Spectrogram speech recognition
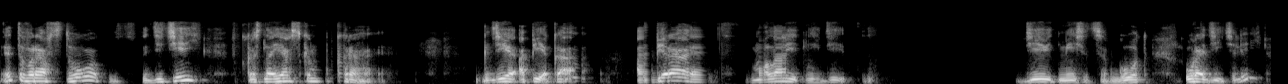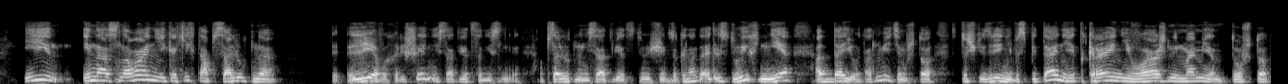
это воровство детей в Красноярском крае где опека отбирает малолетних 9 месяцев, год у родителей. И, и на основании каких-то абсолютно левых решений, соответственно, абсолютно не соответствующих законодательству, их не отдает. Отметим, что с точки зрения воспитания это крайне важный момент. То, что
